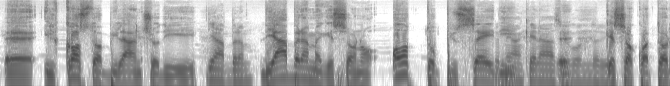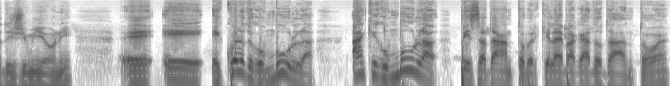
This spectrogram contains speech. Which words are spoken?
eh, il costo a bilancio di, Di Abram. di Abram che sono 8 più 6 Per di, lì. che so 14 milioni eh, e, e quello di Combulla anche Combulla pesa tanto perché l'hai pagato tanto eh.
